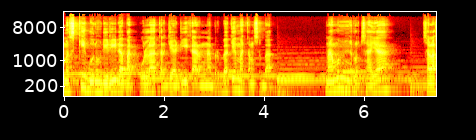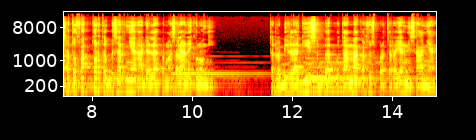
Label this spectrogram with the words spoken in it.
Meski bunuh diri dapat pula terjadi karena berbagai macam sebab, namun menurut saya, salah satu faktor terbesarnya adalah permasalahan ekonomi. Terlebih lagi sebab utama kasus perceraian misalnya,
